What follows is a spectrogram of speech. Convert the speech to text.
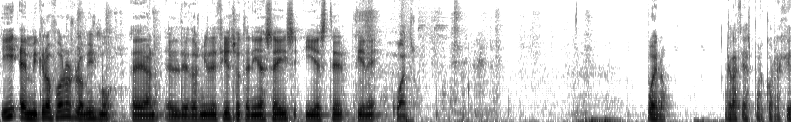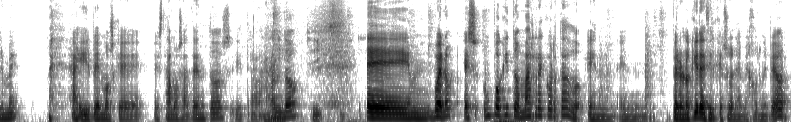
Y en micrófonos lo mismo, eh, el de 2018 tenía seis y este tiene cuatro. Bueno, gracias por corregirme. Ahí vemos que estamos atentos y trabajando. Sí. Eh, bueno, es un poquito más recortado, en, en- pero no quiere decir que suene mejor ni peor.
